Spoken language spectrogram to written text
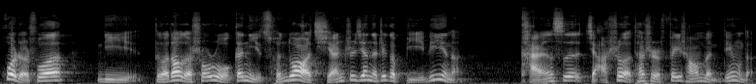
或者说你得到的收入跟你存多少钱之间的这个比例呢？凯恩斯假设它是非常稳定的，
